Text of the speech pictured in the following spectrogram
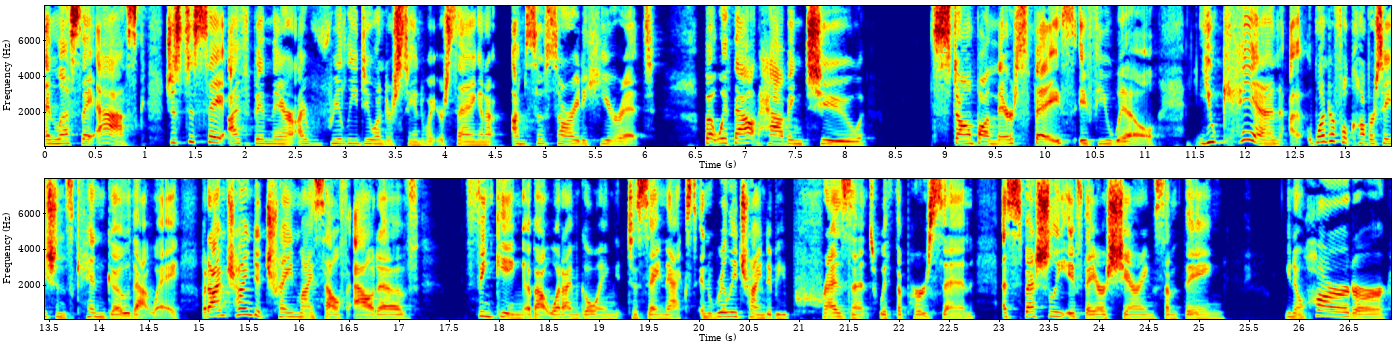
Unless they ask, just to say, I've been there. I really do understand what you're saying. And I, I'm so sorry to hear it. But without having to stomp on their space, if you will. You can, uh, wonderful conversations can go that way, but I'm trying to train myself out of thinking about what I'm going to say next and really trying to be present with the person, especially if they are sharing something, you know, hard or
